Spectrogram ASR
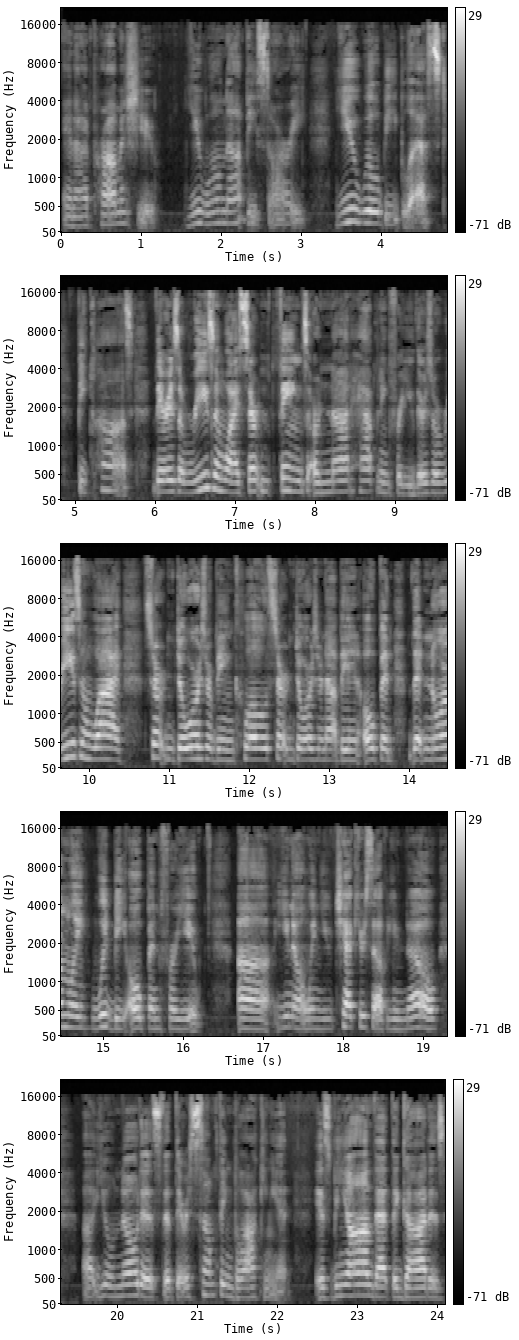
And I promise you, you will not be sorry. You will be blessed because there is a reason why certain things are not happening for you. There's a reason why certain doors are being closed, certain doors are not being open that normally would be open for you. Uh, you know, when you check yourself, you know, uh, you'll notice that there is something blocking it. It's beyond that that God is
